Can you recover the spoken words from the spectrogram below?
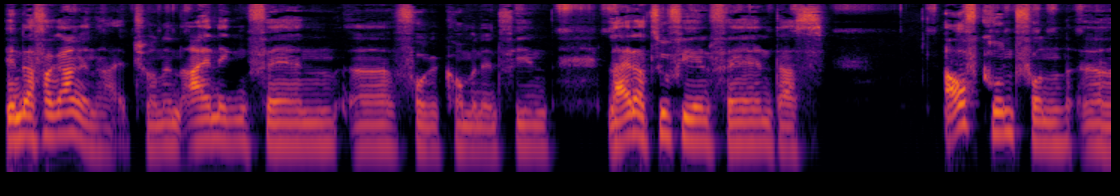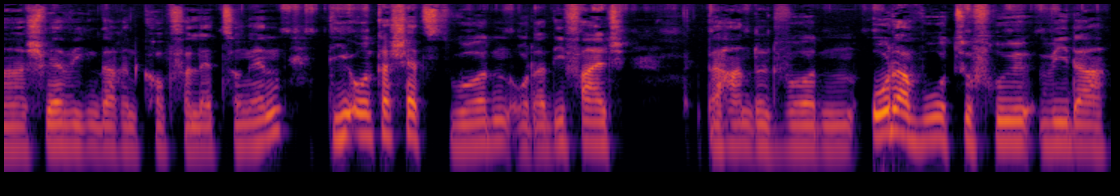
in der Vergangenheit schon in einigen Fällen äh, vorgekommen, in vielen, leider zu vielen Fällen, dass aufgrund von äh, schwerwiegenderen Kopfverletzungen, die unterschätzt wurden oder die falsch behandelt wurden oder wo zu früh wieder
